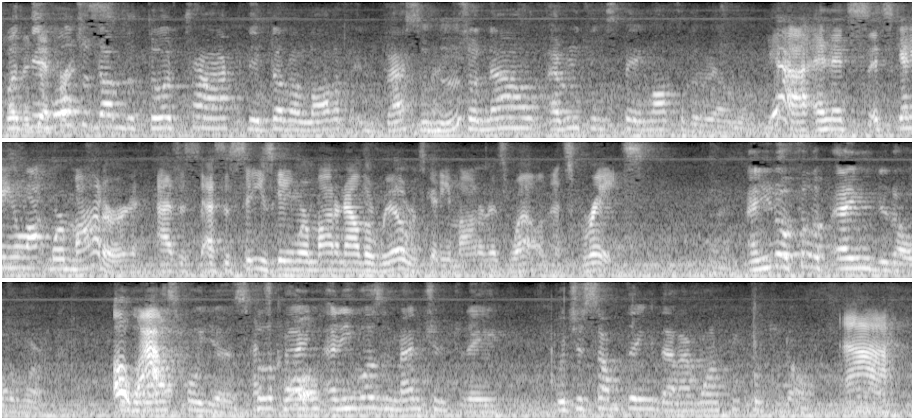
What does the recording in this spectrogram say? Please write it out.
but of a they've difference. also done the third track, they've done a lot of investment. Mm-hmm. So now everything's paying off for the railroad. Yeah, and it's it's getting a lot more modern as it's, as the city's getting more modern now. The railroad's getting modern as well, and that's great. And you know, Phillip Eng did all the work. Oh, the wow. last four years. That's Phillip cool. Eng, and he wasn't mentioned today, which is something that I want people to know. Ah,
